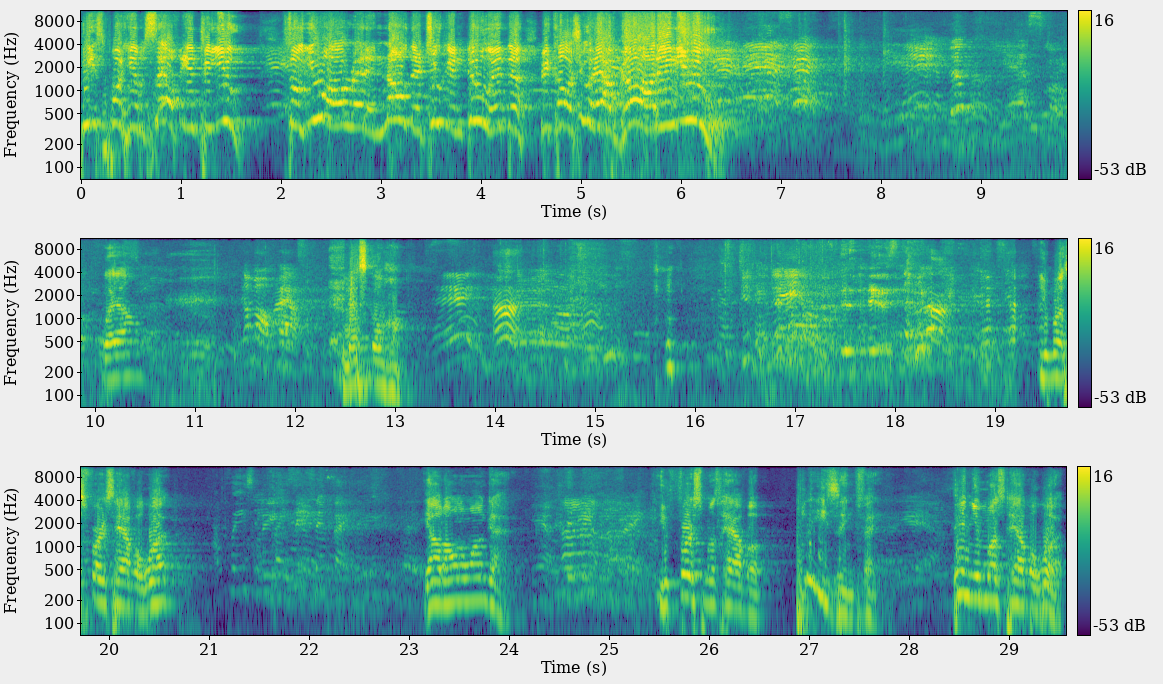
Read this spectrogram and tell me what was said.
he's put himself into you. So you already know that you can do it uh, because you have God in you. Well, come on, Pastor. Let's go home. You must first have a what? Pleasing faith. Y'all the only one got. You first must have a pleasing faith. Then you must have a what?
